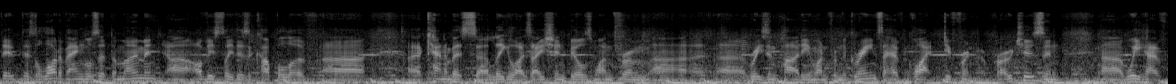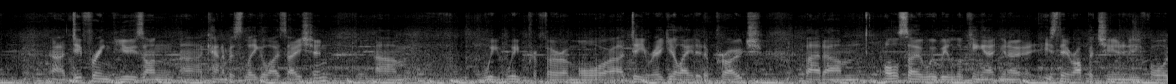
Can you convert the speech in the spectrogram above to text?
there, there's a lot of angles at the moment. Uh, obviously, there's a couple of uh, uh, cannabis uh, legalisation bills, one from uh, uh, Reason Party and one from the Greens. They have quite different approaches, and we have differing views on cannabis legalisation. Um, we, we prefer a more uh, deregulated approach. But um, also, we'll be looking at, you know, is there opportunity for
